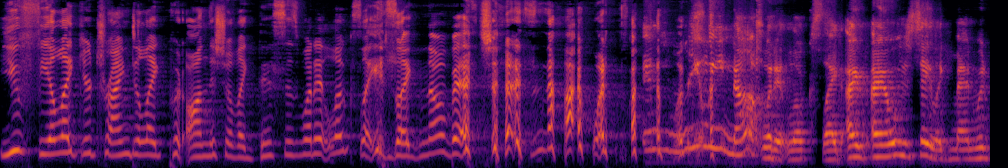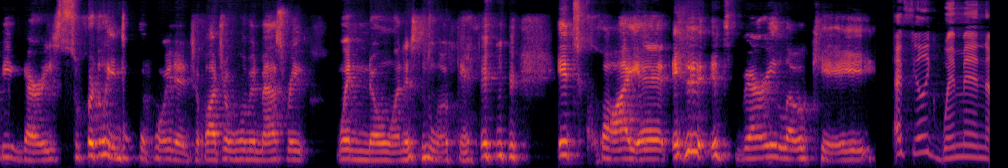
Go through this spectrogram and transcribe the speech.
you feel like you're trying to like put on the show like this is what it looks like. It's like no bitch it's not what it it's really like. not what it looks like. I, I always say like men would be very sorely disappointed to watch a woman masturbate when no one is looking. it's quiet, it's very low key. I feel like women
